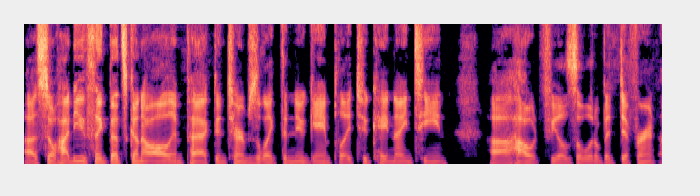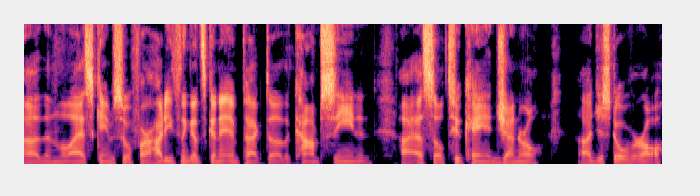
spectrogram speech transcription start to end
Uh, so, how do you think that's going to all impact in terms of like the new gameplay 2K19? Uh, how it feels a little bit different uh, than the last game so far. How do you think that's going to impact uh, the comp scene and uh, SL2K in general, uh, just overall?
